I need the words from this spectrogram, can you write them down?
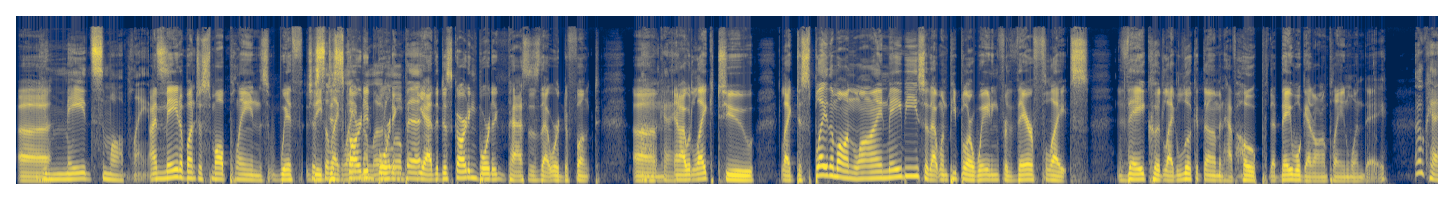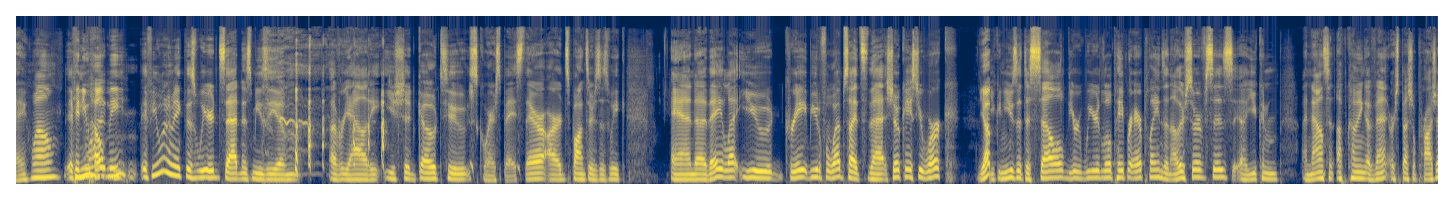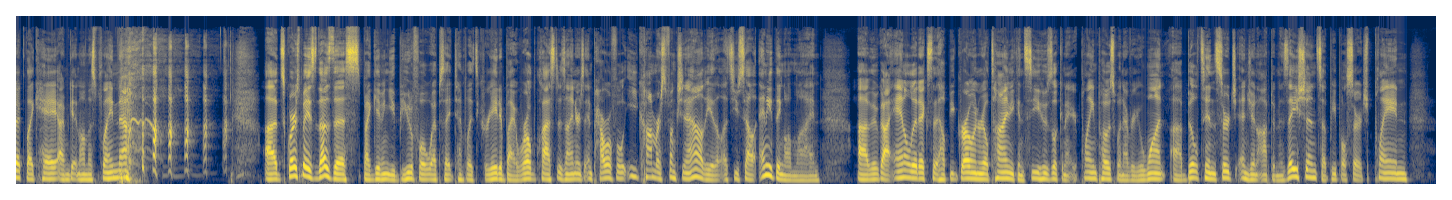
Uh, you made small planes. I made a bunch of small planes with Just the to, like, lighten the discarded load a boarding, little bit? yeah, the discarding boarding passes that were defunct. Um, okay. And I would like to like display them online, maybe, so that when people are waiting for their flights, they could like look at them and have hope that they will get on a plane one day. Okay, well, if Can you wanna- help me? If you want to make this weird sadness museum of reality, you should go to Squarespace. They're our sponsors this week, and uh, they let you create beautiful websites that showcase your work. Yep. You can use it to sell your weird little paper airplanes and other services. Uh, you can announce an upcoming event or special project, like, "Hey, I'm getting on this plane now." Uh, Squarespace does this by giving you beautiful website templates created by world class designers and powerful e commerce functionality that lets you sell anything online. Uh, they've got analytics that help you grow in real time. You can see who's looking at your plane post whenever you want. Uh, built in search engine optimization. So people search plane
